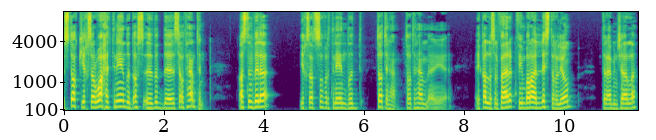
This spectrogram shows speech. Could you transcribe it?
ستوك يخسر 1 2 ضد أس... ضد ساوثهامبتون. أستون فيلا يخسر 0 2 ضد توتنهام. توتنهام يعني يقلص الفارق في مباراة ليستر اليوم. تلعب إن شاء الله.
